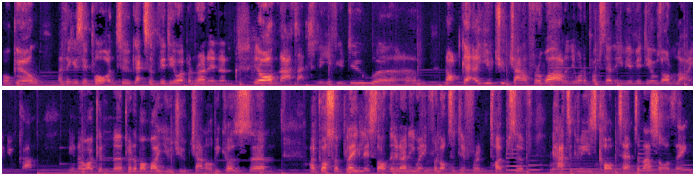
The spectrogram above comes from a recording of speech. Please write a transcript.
or girl, I think it's important to get some video up and running. And you know, on that actually, if you do uh, um, not get a YouTube channel for a while and you want to post any of your videos online, you can. You know, I can uh, put them on my YouTube channel because. Um, I've got some playlists on there anyway for lots of different types of categories, content, and that sort of thing.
